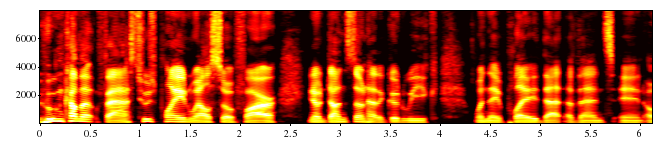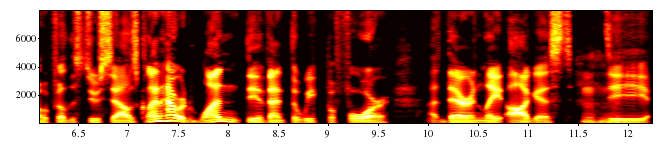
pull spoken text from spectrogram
who can come out fast, who's playing well so far. You know, Dunstone had a good week when they played that event in Oakville, the Stu Sells. Glenn Howard won the event the week before there in late August, mm-hmm. the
